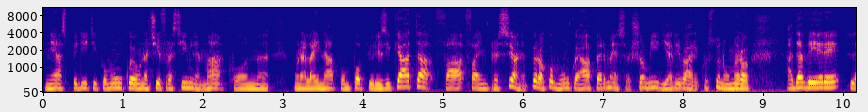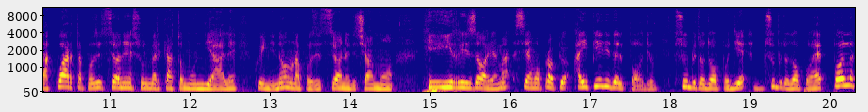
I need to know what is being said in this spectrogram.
ne ha spediti comunque una cifra simile ma con una line-up un po' più risicata fa, fa impressione, però comunque ha permesso a Xiaomi di arrivare a questo numero ad avere la quarta posizione sul mercato mondiale, quindi non una posizione diciamo irrisoria, ma siamo proprio ai piedi del podio, subito dopo, di, subito dopo Apple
